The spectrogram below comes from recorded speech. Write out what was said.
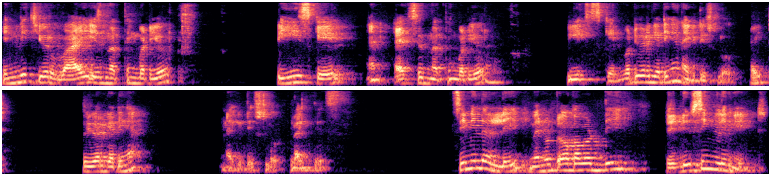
in which your y is nothing but your p scale and x is nothing but your pH scale. But you are getting a negative slope right? So you are getting a negative slope like this. Similarly when we talk about the reducing limit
